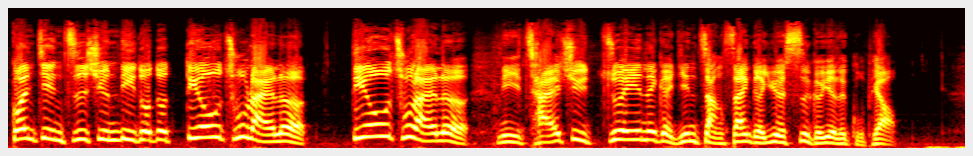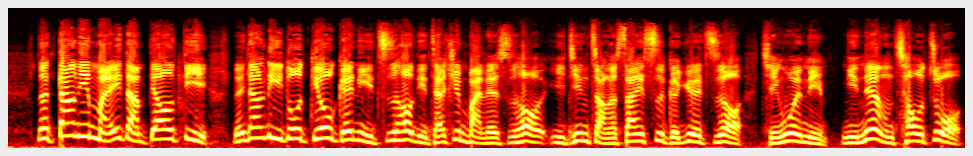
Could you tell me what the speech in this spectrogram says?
关键资讯利多都丢出来了。丢出来了，你才去追那个已经涨三个月、四个月的股票。那当你买一档标的，人家利多丢给你之后，你才去买的时候，已经涨了三四个月之后，请问你，你那样操作，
